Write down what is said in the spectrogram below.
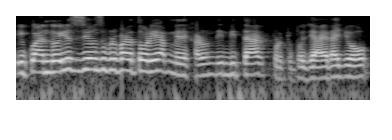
Y cuando ellos hicieron su preparatoria, me dejaron de invitar porque pues ya era yo,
